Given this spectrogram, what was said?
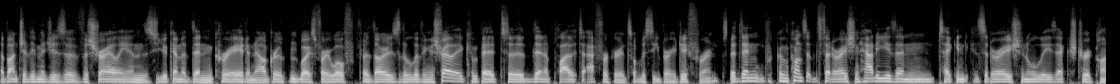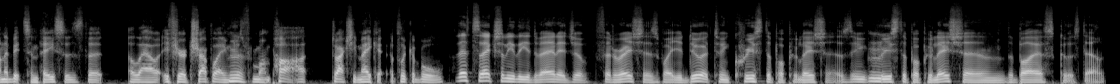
a bunch of images of Australians, you're going to then create an algorithm that works very well for those that are living in Australia compared to then apply that to Africa. It's obviously very different. But then the concept of federation, how do you then take into consideration all these extra kind of bits and pieces that allow, if you're extrapolating mm. from one part, to actually make it applicable? That's actually the advantage of federation is why you do it to increase the population. As you mm. increase the population, the bias goes down.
